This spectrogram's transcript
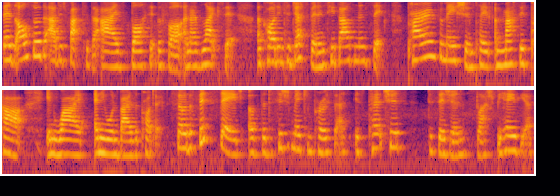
There's also the added factor that I've bought it before and I've liked it. According to Jespin in 2006, prior information plays a massive part in why anyone buys a product. So the fifth stage of the decision making process is purchase decision slash behavior.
